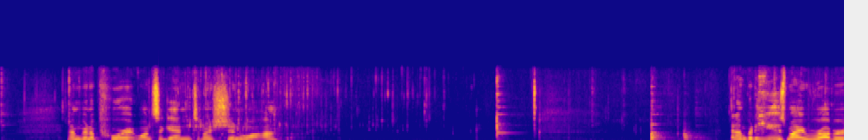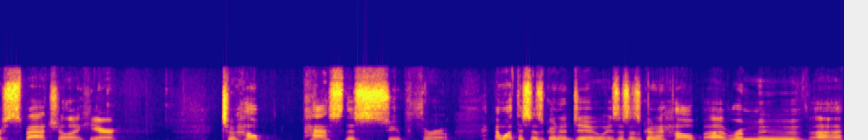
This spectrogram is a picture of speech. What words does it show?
And I'm going to pour it once again into my chinois. And I'm going to use my rubber spatula here to help pass this soup through. And what this is going to do is this is going to help uh, remove uh,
